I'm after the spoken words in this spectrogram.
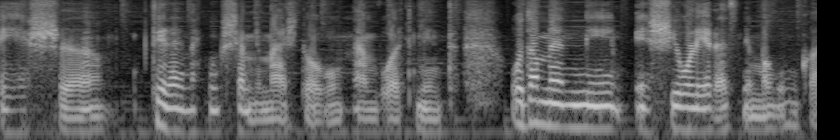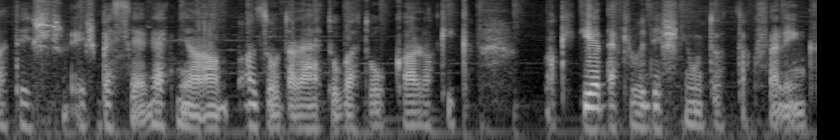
És tényleg nekünk semmi más dolgunk nem volt, mint oda menni, és jól érezni magunkat, és, és beszélgetni a, az oda látogatókkal, akik, akik érdeklődést nyújtottak felénk.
